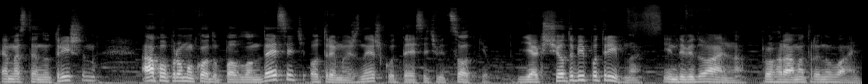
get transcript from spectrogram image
MST Nutrition, а по промокоду Pavlon10 отримаєш знижку 10%. Якщо тобі потрібна індивідуальна програма тренувань,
